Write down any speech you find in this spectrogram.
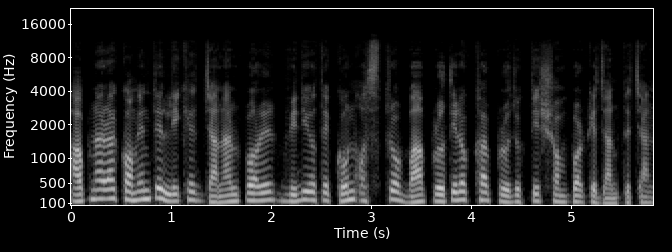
আপনারা কমেন্টে লিখে জানান পরের ভিডিওতে কোন অস্ত্র বা প্রতিরক্ষা প্রযুক্তির সম্পর্কে জানতে চান।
